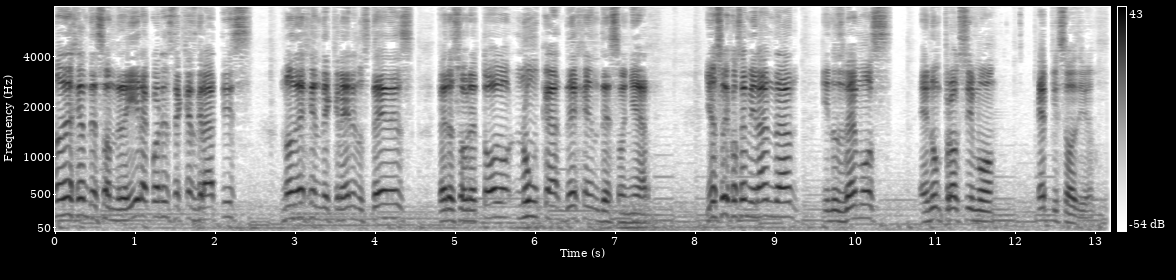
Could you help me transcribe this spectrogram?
No dejen de sonreír, acuérdense que es gratis. No dejen de creer en ustedes, pero sobre todo nunca dejen de soñar. Yo soy José Miranda y nos vemos en un próximo episodio.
